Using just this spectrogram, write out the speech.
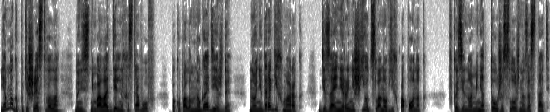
Я много путешествовала, но не снимала отдельных островов. Покупала много одежды, но недорогих марок. Дизайнеры не шьют слоновьих попонок. В казино меня тоже сложно застать.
